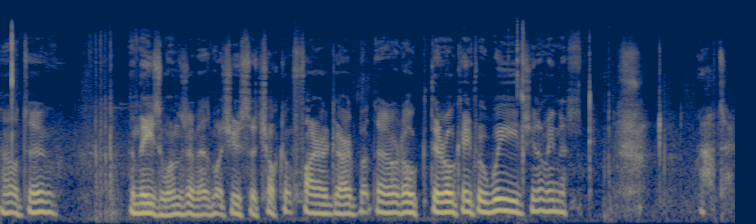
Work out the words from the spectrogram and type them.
That'll do. And these ones are about as much use as a chocolate fire guard, but they're they're okay for weeds. You know what I mean? That'll do.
